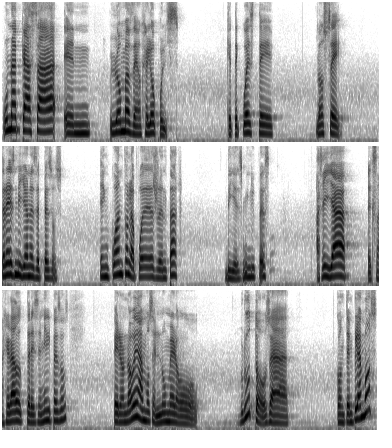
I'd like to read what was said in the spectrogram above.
Una casa en Lomas de Angelópolis que te cueste, no sé, 3 millones de pesos. ¿En cuánto la puedes rentar? 10 mil pesos. Así ya exagerado, 13 mil pesos. Pero no veamos el número bruto, o sea, contemplemos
